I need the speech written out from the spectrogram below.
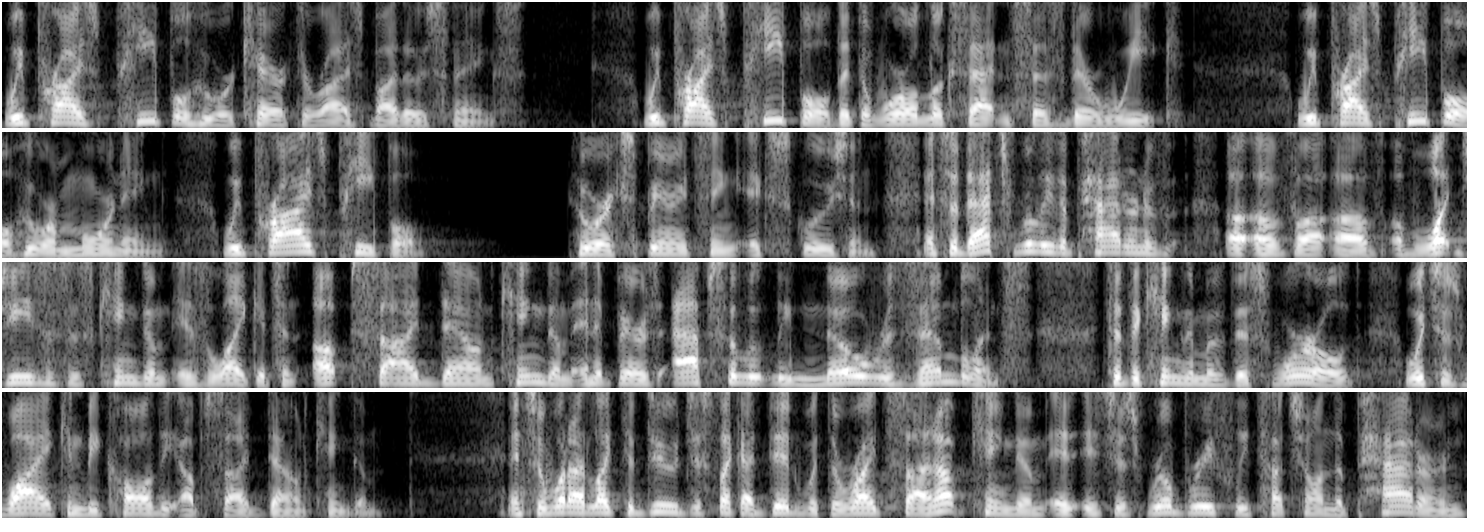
we prize people who are characterized by those things. We prize people that the world looks at and says they're weak. We prize people who are mourning. We prize people who are experiencing exclusion. And so that's really the pattern of, of, uh, of, of what Jesus' kingdom is like. It's an upside down kingdom, and it bears absolutely no resemblance to the kingdom of this world, which is why it can be called the upside down kingdom. And so, what I'd like to do, just like I did with the right side up kingdom, is just real briefly touch on the pattern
